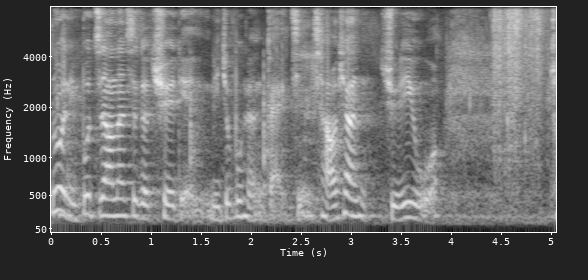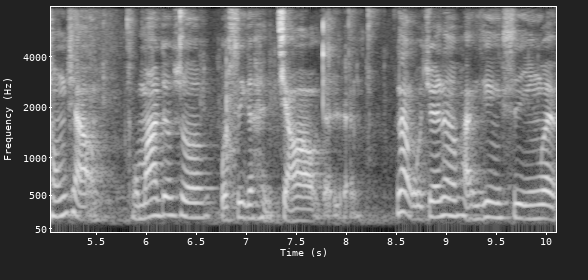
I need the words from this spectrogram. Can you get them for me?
如果你不知道那是个缺点，你就不可能改进。好像举例我，从小我妈就说我是一个很骄傲的人。那我觉得那个环境是因为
